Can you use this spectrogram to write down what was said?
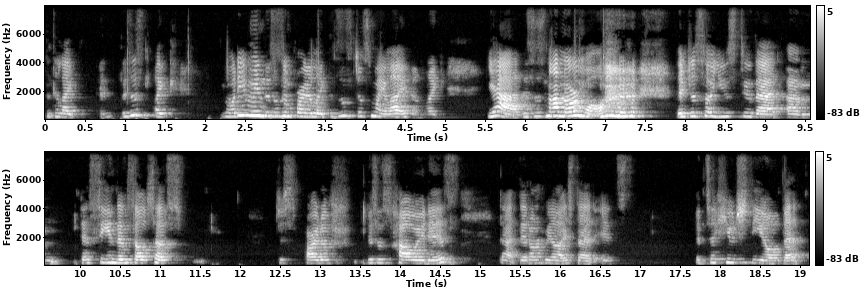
And they're like, this is like, what do you mean this is important? Like, this is just my life. And like, yeah, this is not normal. They're just so used to that, um, they're seeing themselves as just part of this is how it is that they don't realize that it's it's a huge deal that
